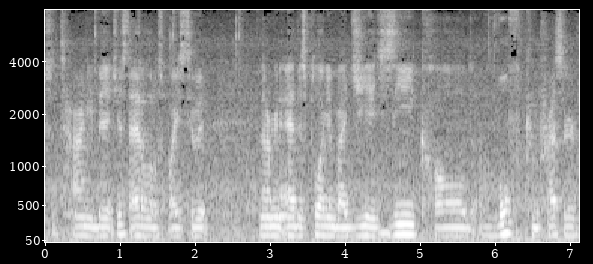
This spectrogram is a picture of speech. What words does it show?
just a tiny bit, just to add a little spice to it. And then I'm gonna add this plugin by GHZ called Vulf Compressor.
